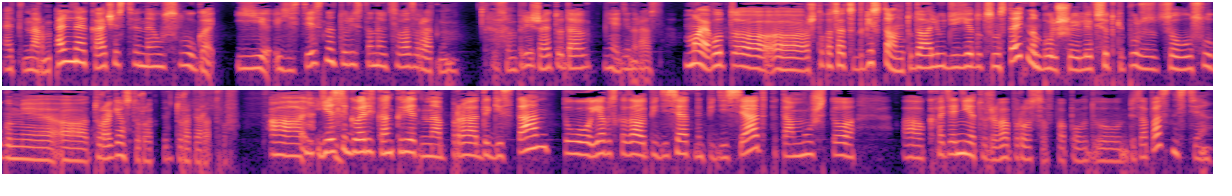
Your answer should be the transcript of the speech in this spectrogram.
Это нормальная, качественная услуга. И, естественно, турист становится возвратным. То есть он приезжает туда не один раз. Майя, вот э, э что касается Дагестана, туда люди едут самостоятельно больше или все-таки пользуются услугами э, турагентств, туроператоров? А, если говорить конкретно про Дагестан, то я бы сказала 50 на 50, потому что, а, хотя нет уже вопросов по поводу безопасности,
